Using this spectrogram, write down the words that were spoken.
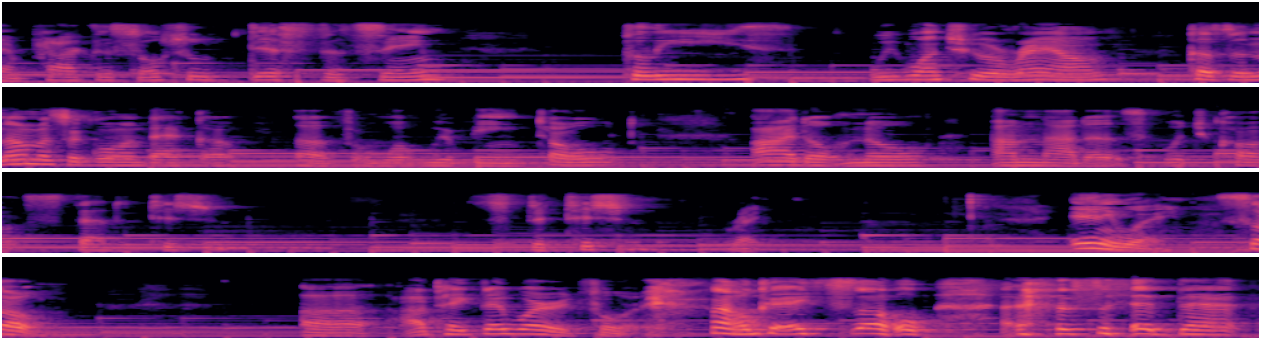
and practice social distancing. Please, we want you around because the numbers are going back up uh, from what we're being told. I don't know. I'm not a what you call it statistician. Statistician, right? Anyway, so uh, I'll take their word for it. okay, so I said that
